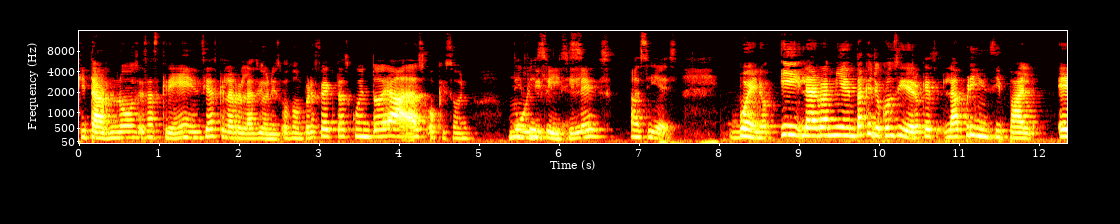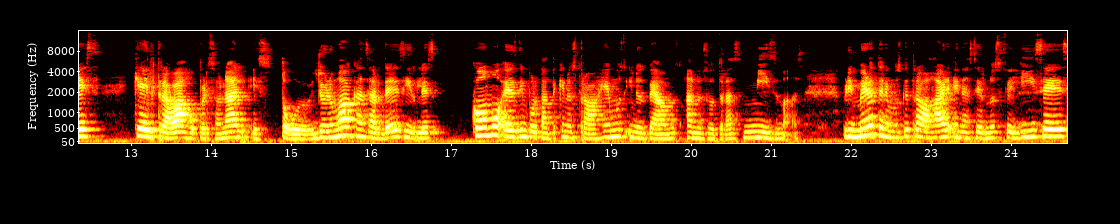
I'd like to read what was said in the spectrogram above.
quitarnos esas creencias que las relaciones o son perfectas, cuento de hadas, o que son muy Difíciles. difíciles. así es, Bueno, y la herramienta que yo considero que es la principal es que el trabajo personal es todo. Yo no me voy a cansar de decirles cómo es de importante que nos trabajemos y nos veamos a nosotras mismas. Primero tenemos que trabajar en hacernos felices,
